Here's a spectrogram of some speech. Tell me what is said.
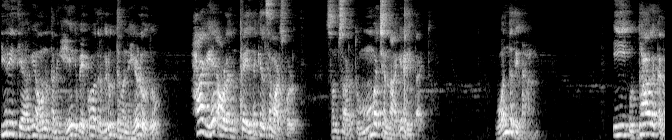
ಈ ರೀತಿಯಾಗಿ ಅವನು ತನಗೆ ಹೇಗೆ ಬೇಕೋ ಅದರ ವಿರುದ್ಧವನ್ನು ಹೇಳುವುದು, ಹಾಗೆ ಅವಳ ಕೈಯಿಂದ ಕೆಲಸ ಮಾಡಿಸ್ಕೊಳ್ಳೋದು ಸಂಸಾರ ತುಂಬ ಚೆನ್ನಾಗಿ ನಡೀತಾ ಇತ್ತು. ಒಂದು ದಿನ ಈ ಉದ್ದಾಲಕನ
